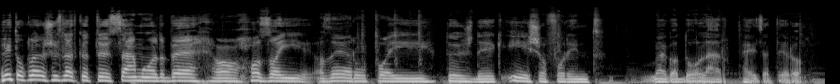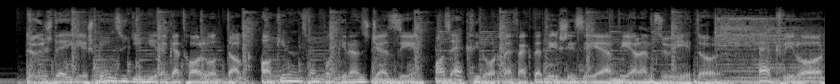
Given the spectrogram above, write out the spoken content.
Ritok Lajos üzletkötő számolt be a hazai, az európai tőzsdék és a forint meg a dollár helyzetéről. Tőzsdei és pénzügyi híreket hallottak a 90.9 jazz az Equilor befektetési ZRT elemzőjétől. Equilor,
